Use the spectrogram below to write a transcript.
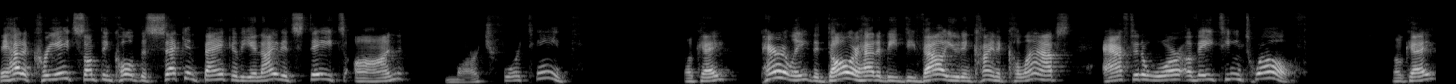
They had to create something called the Second Bank of the United States on March 14th. Okay. Apparently, the dollar had to be devalued and kind of collapsed after the War of 1812. Okay.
